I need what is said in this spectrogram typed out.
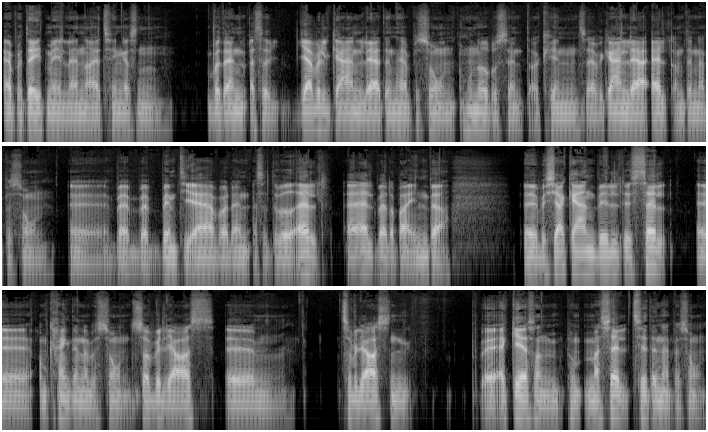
er på date med en eller anden, og jeg tænker sådan, hvordan, altså, jeg vil gerne lære den her person 100% at kende, så jeg vil gerne lære alt om den her person, øh, hvad, hvad, hvem de er, hvordan, altså du ved, alt, alt hvad der bare indebærer. Øh, hvis jeg gerne vil det selv øh, omkring den her person, så vil jeg også, øh, så vil jeg også sådan, øh, agere sådan på mig selv til den her person.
